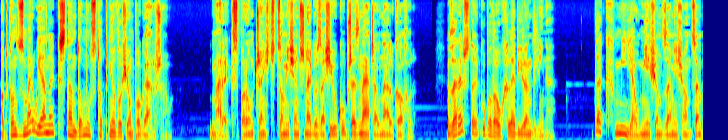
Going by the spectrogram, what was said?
Odkąd zmarł Janek, stan domu stopniowo się pogarszał. Marek sporą część comiesięcznego zasiłku przeznaczał na alkohol. Za resztę kupował chleb i wędlinę. Tak mijał miesiąc za miesiącem.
